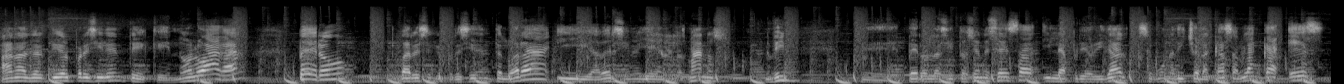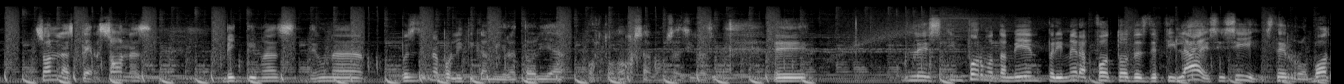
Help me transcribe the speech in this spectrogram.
Han advertido al presidente que no lo haga, pero parece que el presidente lo hará y a ver si no llegan a las manos. En fin, eh, pero la situación es esa y la prioridad, según ha dicho la Casa Blanca, es son las personas víctimas de una pues de una política migratoria ortodoxa, vamos a decirlo así. Eh, les informo también, primera foto desde Philae, sí, sí, este robot,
